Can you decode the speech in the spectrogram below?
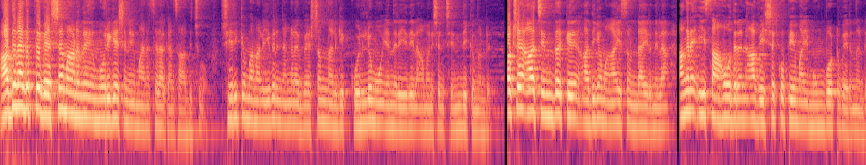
അതിനകത്ത് വിഷമാണെന്ന് മുരുകേശന് മനസ്സിലാക്കാൻ സാധിച്ചു. ശരിക്കും പറഞ്ഞാൽ ഇവർ ഞങ്ങളെ വിഷം നൽകി കൊല്ലുമോ എന്ന രീതിയിൽ ആ മനുഷ്യൻ ചിന്തിക്കുന്നുണ്ട്. പക്ഷെ ആ ചിന്തക്ക് അധികം ആയുസ് ഉണ്ടായിരുന്നില്ല. അങ്ങനെ ഈ സഹോദരൻ ആ വിഷക്കുപ്പിയുമായി മുമ്പോട്ട് വരുന്നുണ്ട്.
